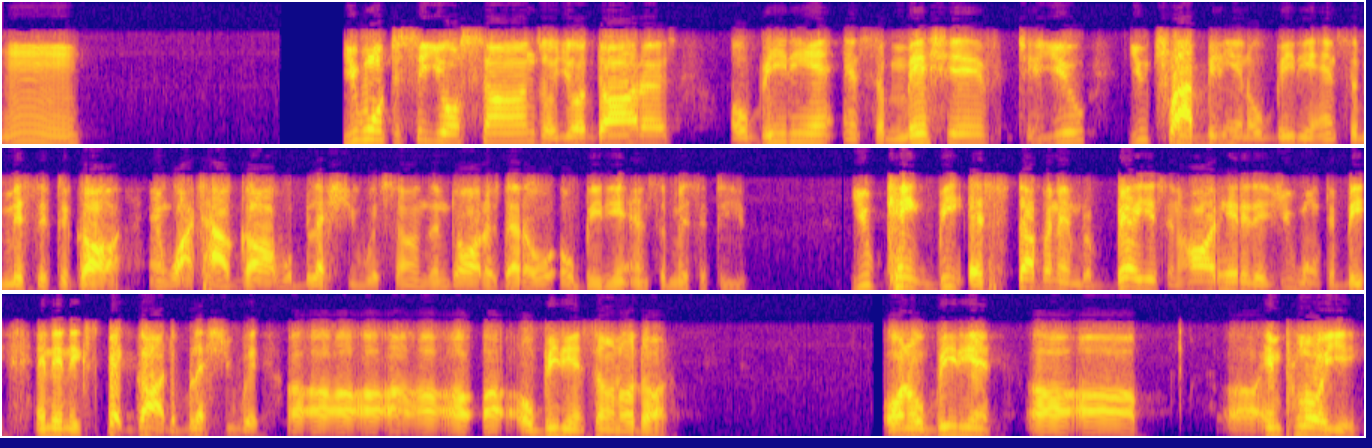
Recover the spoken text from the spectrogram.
Mm. You want to see your sons or your daughters obedient and submissive to you? You try being obedient and submissive to God and watch how God will bless you with sons and daughters that are obedient and submissive to you. You can't be as stubborn and rebellious and hard headed as you want to be and then expect God to bless you with an obedient son or daughter or an obedient uh, uh, uh, employee.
